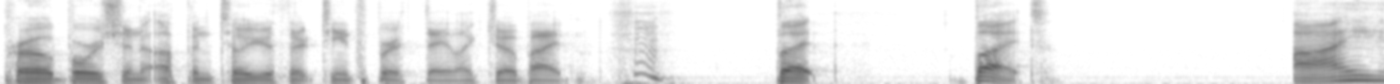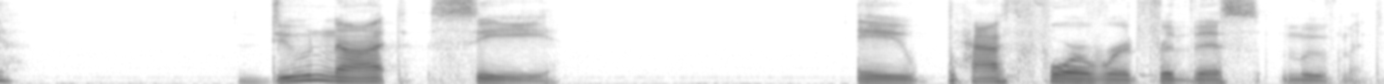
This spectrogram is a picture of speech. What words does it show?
pro abortion up until your 13th birthday, like Joe Biden. Hmm. But, but, I do not see a path forward for this movement.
